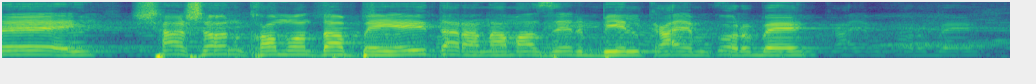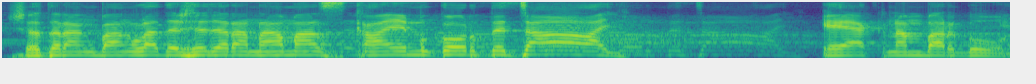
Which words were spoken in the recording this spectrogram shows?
দেই, শাসন ক্ষমতা পেয়েই তারা নামাজের বিল কায়েম করবে। সুতরাং বাংলাদেশে যারা নামাজ কায়েম করতে চায়, এক নাম্বার গুণ।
